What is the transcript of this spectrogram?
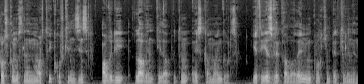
4 կոմս լինեն մարդիկ, ովքեր ինձ ավելի լավ են դիապետում այս կամ այն գործը։ Եթե ես ղեկավար եմ, իմ կողքին պետք է լինեն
